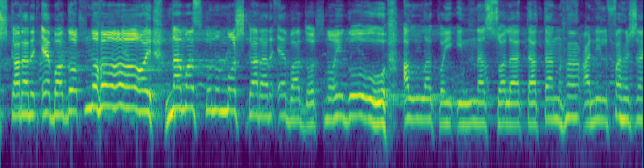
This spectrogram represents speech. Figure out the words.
মস্কারার এবাদত নয়। নামাজ কোনো মস্কারার এবাদত নয় গো। আল্লাহ কই ইন্না সলাতা তানহা আনিল ফাহশা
